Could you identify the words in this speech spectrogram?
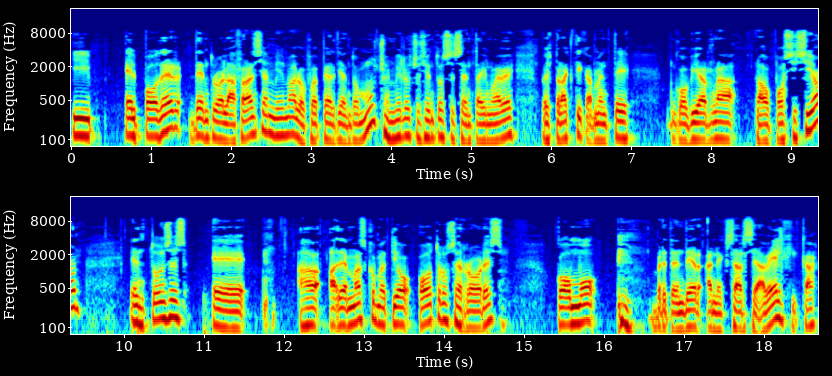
y el poder dentro de la Francia misma lo fue perdiendo mucho. En 1869, pues prácticamente gobierna la oposición. Entonces, eh, además cometió otros errores como pretender anexarse a Bélgica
